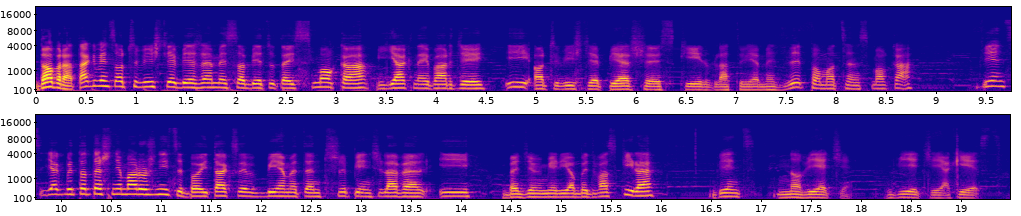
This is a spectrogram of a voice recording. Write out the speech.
Dobra, tak więc oczywiście bierzemy sobie tutaj smoka jak najbardziej i oczywiście pierwszy skill wlatujemy z pomocą smoka. Więc jakby to też nie ma różnicy, bo i tak sobie wbijemy ten 3-5 level i będziemy mieli obydwa skille. Więc no wiecie, wiecie jak jest.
